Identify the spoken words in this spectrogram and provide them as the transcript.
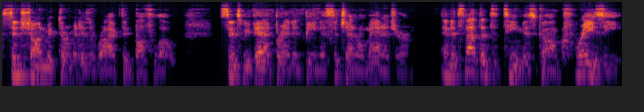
since Sean McDermott has arrived in Buffalo, since we've had Brandon Beane as the general manager. And it's not that the team has gone crazy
